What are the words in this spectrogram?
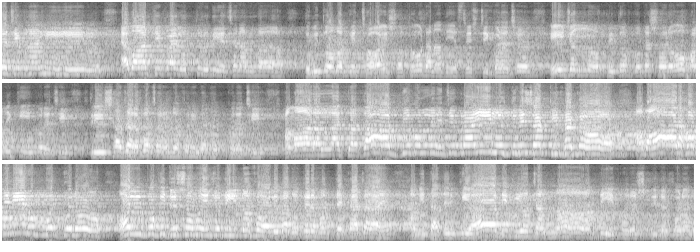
রে জিব্রাইল? এবার জিব্রাইল উত্তর দিয়েছেন, আল্লাহ, তুমি তো আমাকে ছয় শত ডানা দিয়ে সৃষ্টি করেছ এই জন্য কৃতজ্ঞতা স্বরূপ আমি কি করেছি? ত্রিশ হাজার বছর নফল ইবাদত করেছি। আমার আল্লাহ একটা ডাক দিয়ে বললেন, জিব্রাইল, তুমি সাক্ষী থাকো, আমার হাবিবের উম্মতগুলো অল্প কিছু সময় যদি নফল ইবাদতের মধ্যে কাটায় আমি তাদেরকে অদ্বিতীয় জান্নাত দিয়ে পুরস্কৃত করব।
